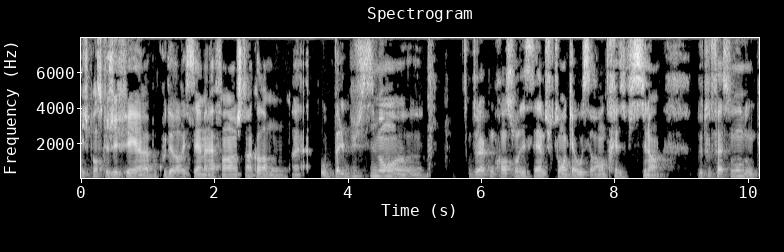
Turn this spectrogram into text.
et je pense que j'ai fait euh, beaucoup d'erreurs ICM à la fin. J'étais encore à mon au balbutiement euh, de la compréhension de l'ICM, surtout en KO, c'est vraiment très difficile. hein. De toute façon, donc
